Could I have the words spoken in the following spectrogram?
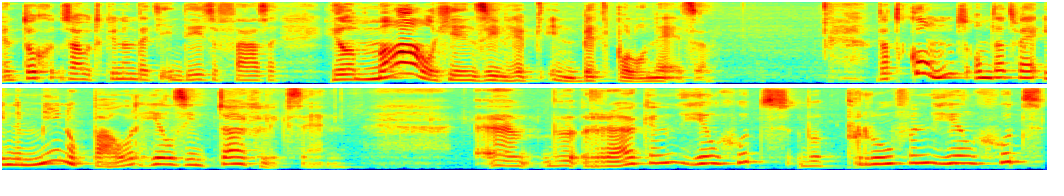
En toch zou het kunnen dat je in deze fase helemaal geen zin hebt in bedpolonaise. Dat komt omdat wij in de menopower heel zintuigelijk zijn. Ehm, we ruiken heel goed, we proeven heel goed.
